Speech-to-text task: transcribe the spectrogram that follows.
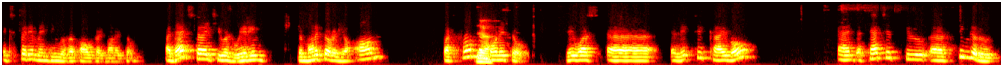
experimenting with a pulse rate monitor. At that stage, he was wearing the monitor on your arm, but from the Yeah. monitor, there was a electric cable and attached it to a finger root.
